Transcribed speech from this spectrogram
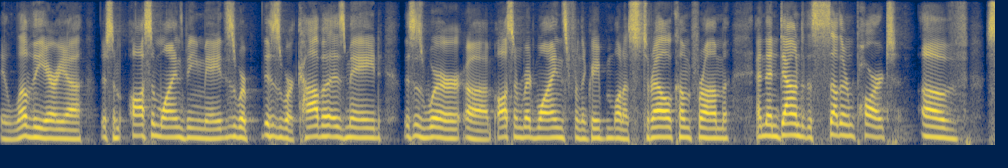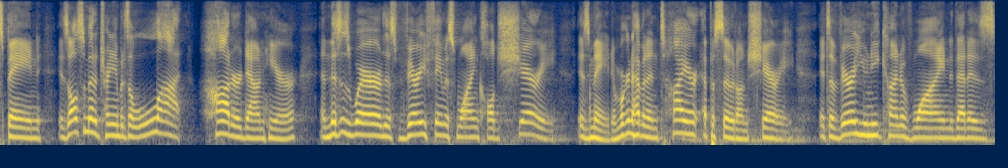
They love the area. There's some awesome wines being made. This is where this is where cava is made. This is where uh, awesome red wines from the grape Monastrell come from. And then down to the southern part of Spain is also Mediterranean, but it's a lot hotter down here. And this is where this very famous wine called sherry is made. And we're going to have an entire episode on sherry. It's a very unique kind of wine that is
